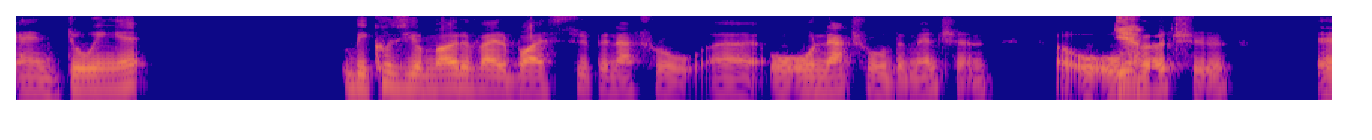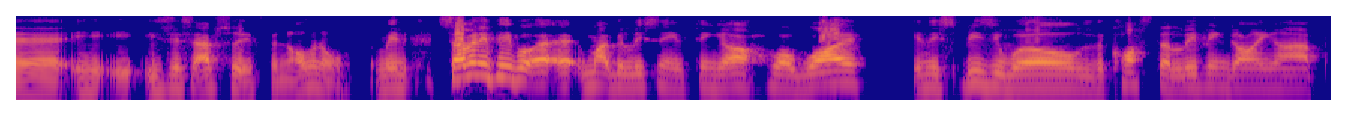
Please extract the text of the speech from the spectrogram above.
and doing it because you're motivated by a supernatural uh, or, or natural dimension or, or yeah. virtue uh, he's just absolutely phenomenal. I mean, so many people uh, uh, might be listening and thinking, oh, well, why in this busy world, the cost of living going up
